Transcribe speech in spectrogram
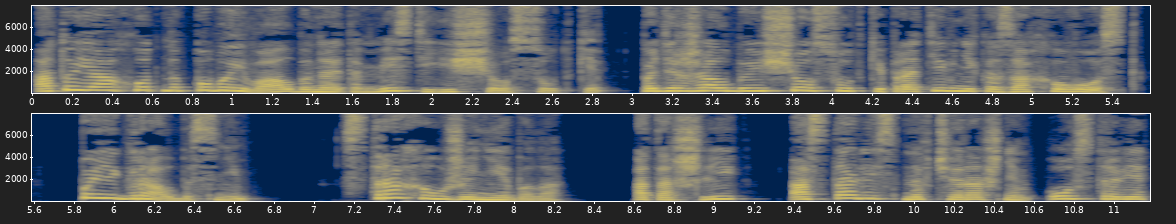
а то я охотно повоевал бы на этом месте еще сутки. Подержал бы еще сутки противника за хвост, поиграл бы с ним. Страха уже не было. Отошли, остались на вчерашнем острове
